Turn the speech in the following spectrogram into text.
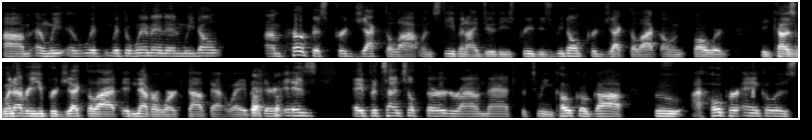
um, and we with with the women, and we don't on purpose project a lot when Steve and I do these previews. We don't project a lot going forward because whenever you project a lot, it never worked out that way. But there is a potential third round match between Coco Gauff, who I hope her ankle is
